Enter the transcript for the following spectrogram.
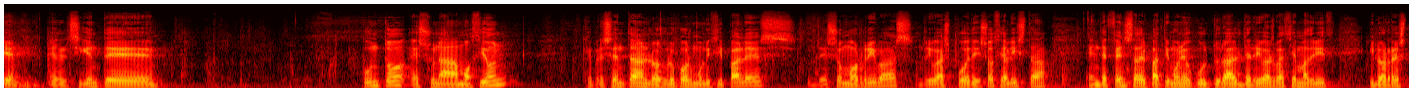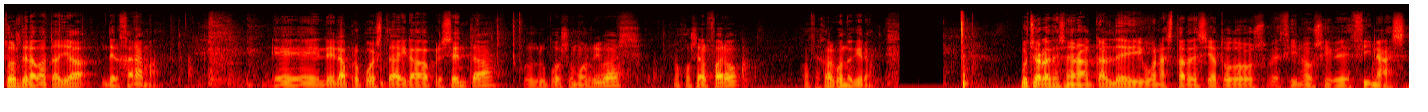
Bien, el siguiente punto es una moción que presentan los grupos municipales de Somos Rivas, Rivas Puede y Socialista en defensa del patrimonio cultural de Rivas Vacia Madrid y los restos de la batalla del Jarama. Eh, lee la propuesta y la presenta por el grupo Somos Rivas, don José Alfaro, concejal, cuando quiera. Muchas gracias, señor alcalde, y buenas tardes y a todos, vecinos y vecinas.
